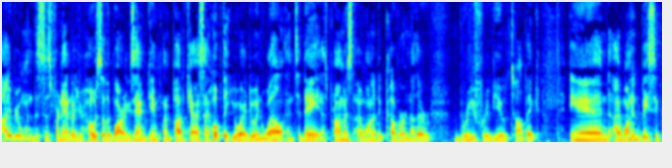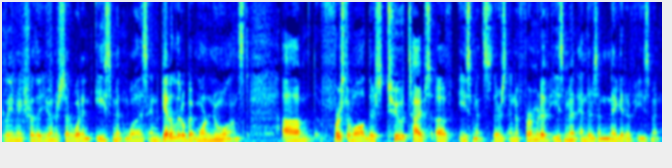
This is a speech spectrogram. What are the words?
Hi, everyone. This is Fernando, your host of the Bar Exam Game Plan Podcast. I hope that you are doing well. And today, as promised, I wanted to cover another brief review topic. And I wanted to basically make sure that you understood what an easement was and get a little bit more nuanced. Um, first of all, there's two types of easements there's an affirmative easement and there's a negative easement.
